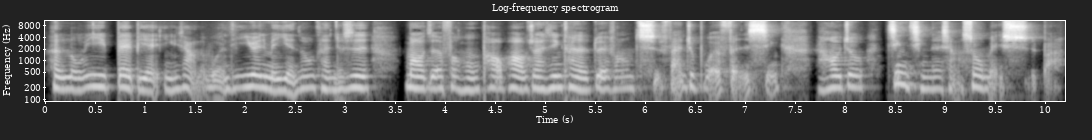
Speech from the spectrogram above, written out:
很容易被别人影响的问题，因为你们眼中可能就是冒着粉红泡泡，专心看着对方吃饭，就不会分心，然后就尽情的享受美食吧。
